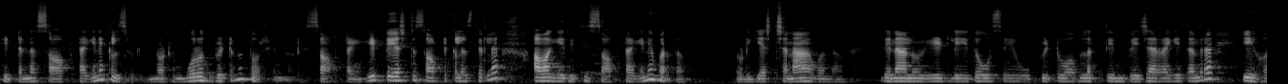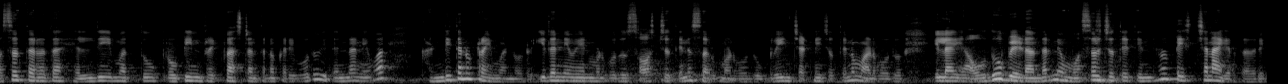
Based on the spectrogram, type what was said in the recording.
ಹಿಟ್ಟನ್ನು ಸಾಫ್ಟಾಗಿಯೇ ಕಲಿಸ್ಬೇಕ್ರಿ. ನೋಡಿರಿ, ಮುರಿದು ಬಿಟ್ಟು ತೋರಿಸಿನಿ ನೋಡಿರಿ. ಸಾಫ್ಟಾಗಿ ಹಿಟ್ಟು ಎಷ್ಟು ಸಾಫ್ಟ್ ಕಲಿಸ್ತಿರಲ್ಲ ಅವಾಗ ಈ ರೀತಿ ಸಾಫ್ಟಾಗಿಯೇ ಬರ್ತಾವೆ. ನೋಡಿ, ಎಷ್ಟು ಚೆನ್ನಾಗಿ ಬಂದವು. ದಿನಾಲು ಇಡ್ಲಿ, ದೋಸೆ, ಉಪ್ಪಿಟ್ಟು ಅವಲಕ್ಕಿ ತಿಂದು ಬೇಜಾರಾಗಿತ್ತಂದ್ರೆ ಈ ಹೊಸ ಥರದ ಹೆಲ್ದಿ ಮತ್ತು ಪ್ರೋಟೀನ್ ಬ್ರೇಕ್ಫಾಸ್ಟ್ ಅಂತಲೂ ಕರಿಬೋದು. ಇದನ್ನು ನೀವು ಖಂಡಿತನೂ ಟ್ರೈ ಮಾಡಿ ನೋಡಿರಿ. ಇದನ್ನು ನೀವು ಏನು ಮಾಡ್ಬೋದು? ಸಾಸ್ ಜೊತೆನೂ ಸರ್ವ್ ಮಾಡ್ಬೋದು. ಗ್ರೀನ್ ಚಟ್ನಿ ಜೊತೆನೂ ಮಾಡ್ಬೋದು. ಇಲ್ಲ ಯಾವುದೂ ಬೇಡ ಅಂದ್ರೆ ನೀವು ಮೊಸರು ಜೊತೆ ತಿಂದ್ರೂ ಟೇಸ್ಟ್ ಚೆನ್ನಾಗಿರ್ತದೆ ರೀ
